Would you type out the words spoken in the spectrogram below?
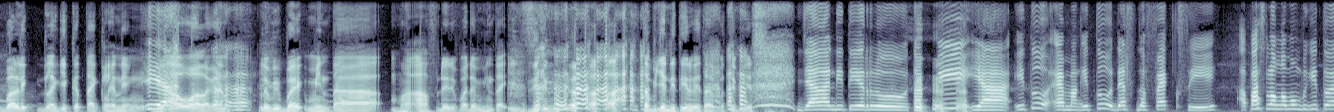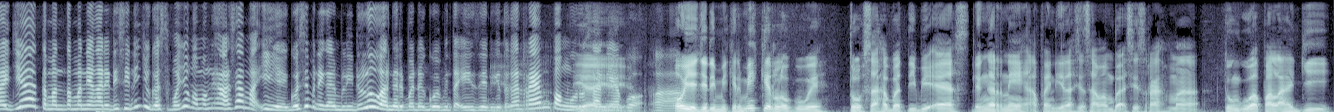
balik lagi ke tagline yang di Iya. awal kan. Lebih baik minta maaf daripada minta izin. Tapi jangan ditiru ya tapi biasa. Jangan ditiru. Tapi ya itu emang itu that's the fact sih. Pas lo ngomong begitu aja, teman-teman yang ada di sini juga semuanya ngomong hal sama. Iya, gue sih mendingan beli duluan daripada gue minta izin gitu kan. Rempong urusannya, Iya, iya, Bo. iya. Ah. Oh iya jadi mikir-mikir loh gue. Tuh sahabat DBS, denger nih apa yang dijelasin sama Mbak Sis Rahma. Tunggu apa lagi?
